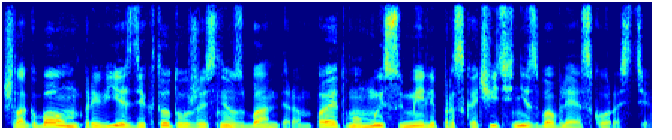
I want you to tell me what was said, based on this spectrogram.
Шлагбаум при въезде кто-то уже снес бампером, поэтому мы сумели проскочить, не сбавляя скорости.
